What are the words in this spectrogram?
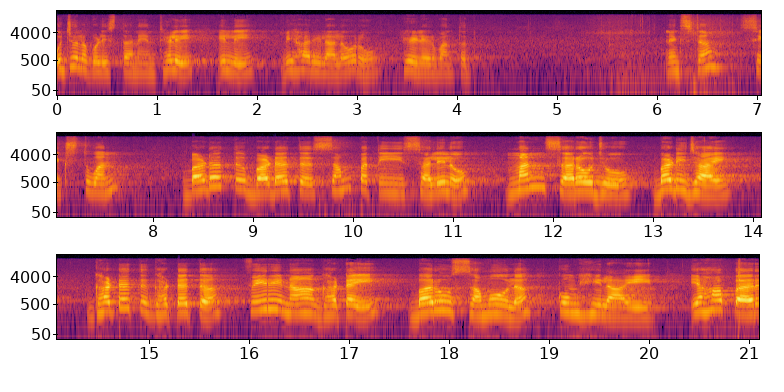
ಉಜ್ವಲಗೊಳಿಸ್ತಾನೆ ಅಂಥೇಳಿ ಇಲ್ಲಿ ಬಿಹಾರಿಲಾಲ್ ಅವರು ಹೇಳಿರುವಂಥದ್ದು. ನೆಕ್ಸ್ಟ್ ಸಿಕ್ಸ್ತ್ ಒನ್ बढ़त बढ़त संपत्ति सलिलो, मन सरोजो बढ़ी जाए। घटत घटत फिर ना घटई, बरु समूल कुम्हिलाए यहाँ पर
